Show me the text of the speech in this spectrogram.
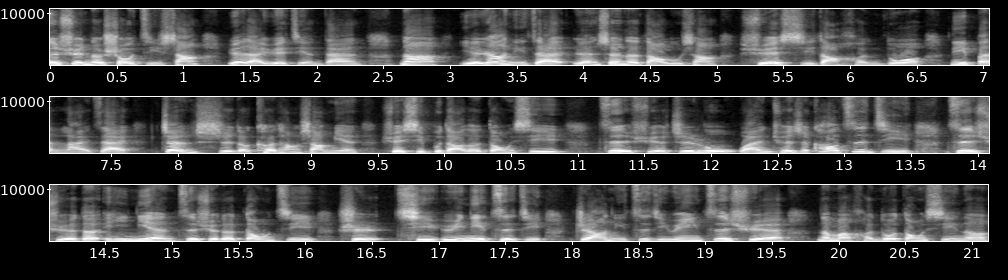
资讯的收集上越来越简单，那也让你在人生的道路上学习到很多你本来在正式的课堂上面学习不到的东西。自学之路完全是靠自己，自学的意念、自学的动机是起于你自己。只要你自己愿意自学，那么很多东西呢，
